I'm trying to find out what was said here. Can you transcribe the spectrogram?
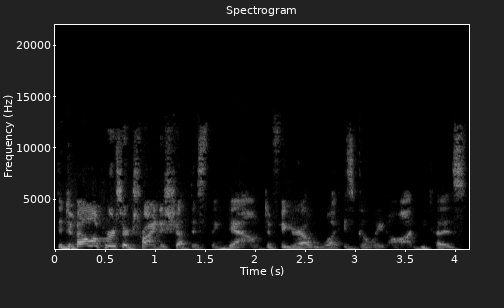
The developers are trying to shut this thing down to figure out what is going on because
